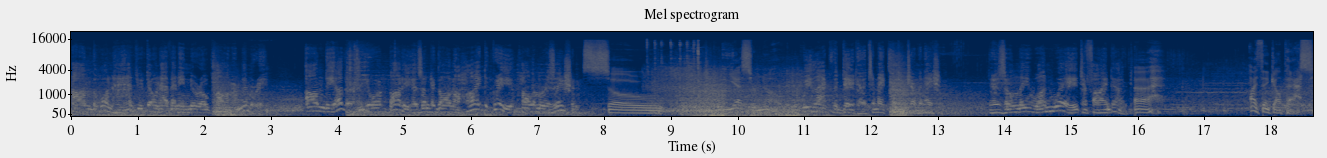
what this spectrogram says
On the one hand, you don't have any neuropolymer memory. On the other, your body has undergone a high degree of polymerization. So... yes or no? We lack the data to make the determination. There's only one way to find out. Uh, I think I'll pass.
